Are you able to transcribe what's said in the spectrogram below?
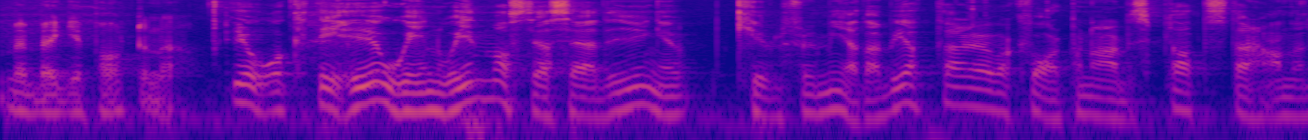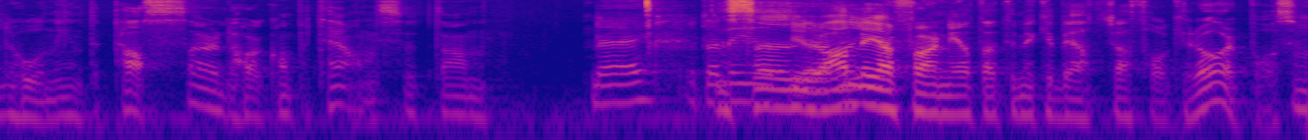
med bägge parterna. Jo, och det är ju win-win måste jag säga. Det är ju inget kul för en medarbetare att vara kvar på en arbetsplats där han eller hon inte passar eller har kompetens. Utan Nej, utan det är säger ju all erfarenhet att det är mycket bättre att folk rör på sig.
